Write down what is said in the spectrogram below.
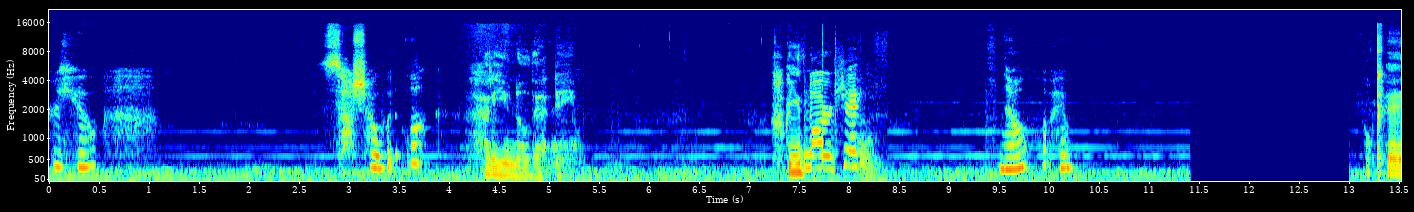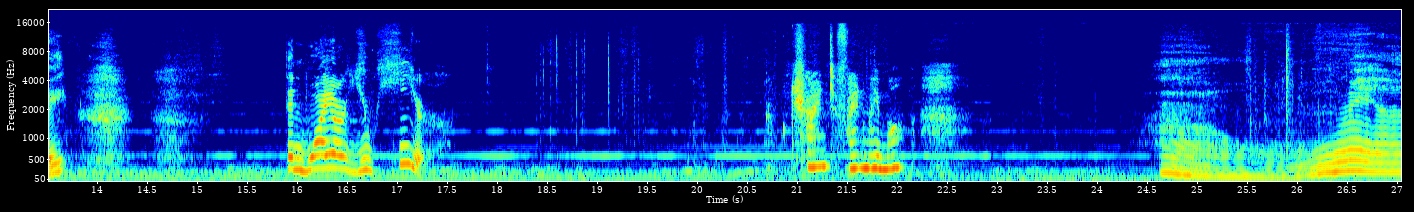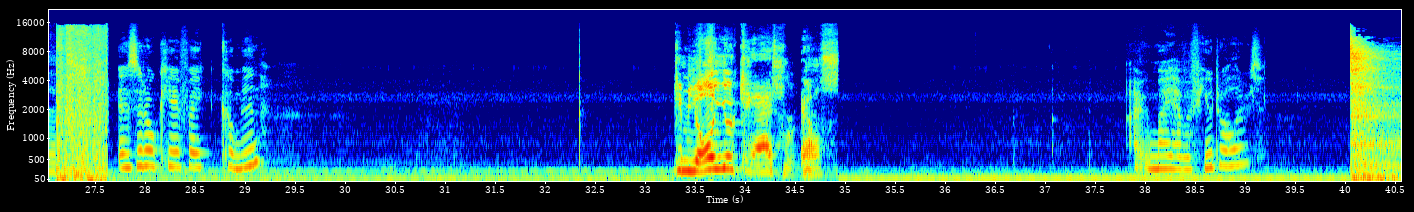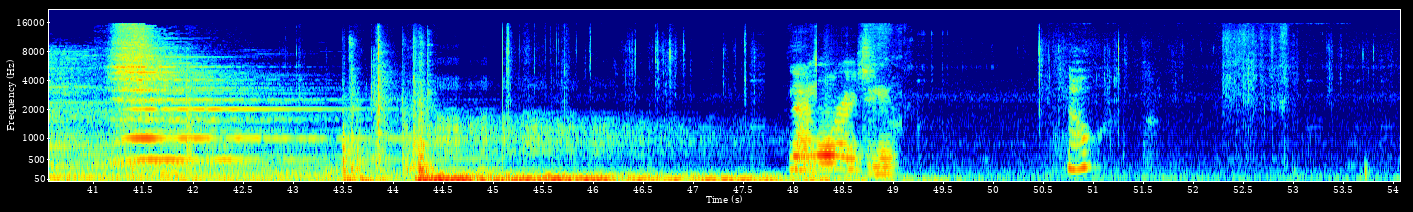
Are you Sasha Whitlock? How do you know that name? Are you checking? No, I'm. Okay. Then why are you here? I'm trying to find my mom. Oh, man. Is it okay if I come in? Give me all your cash or else. I might have a few dollars. Nice orange you. No.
